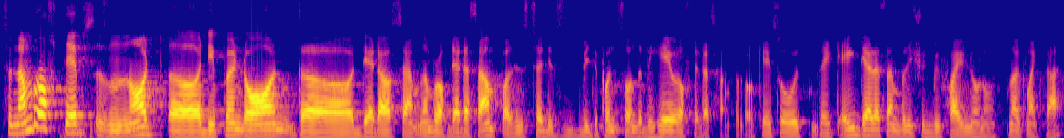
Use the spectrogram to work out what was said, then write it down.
So, number of steps is not uh, depend on the data sample number of data samples instead it depends on the behavior of data sample ok. So, it is like 8 data sample it should be 5 no no it is not like that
